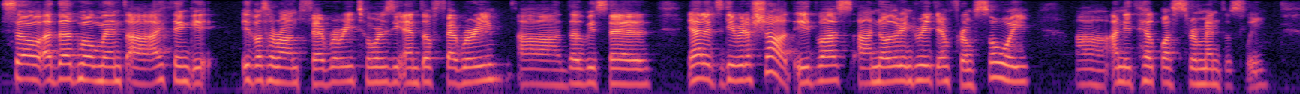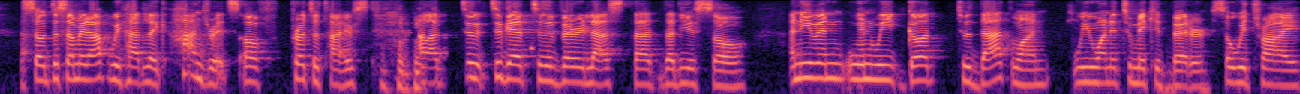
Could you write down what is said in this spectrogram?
So at that moment, uh, I think it, it was around February, towards the end of February, uh, that we said, yeah, let's give it a shot. It was another ingredient from soy, uh, and it helped us tremendously. So to sum it up, we had like hundreds of prototypes uh, to to get to the very last that that you saw. And even when we got to that one, we wanted to make it better. So we try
